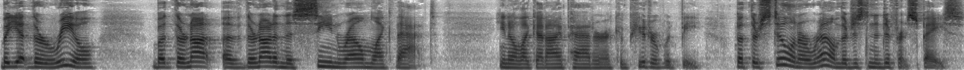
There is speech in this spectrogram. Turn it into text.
but yet they're real, but they're not, uh, they're not in the seen realm like that, you know, like an iPad or a computer would be but they're still in a realm, they're just in a different space.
